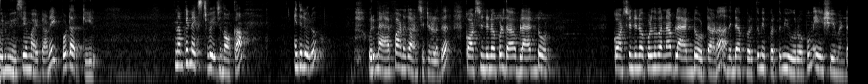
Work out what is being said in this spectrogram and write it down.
ഒരു മ്യൂസിയം ആയിട്ടാണ് ഇപ്പോൾ ടർക്കിയിൽ നമുക്ക് നെക്സ്റ്റ് പേജ് നോക്കാം. ഇതിലൊരു ഒരു മാപ്പാണ് കാണിച്ചിട്ടുള്ളത്. Constantinople the black dot Constantinople എന്ന് പറഞ്ഞാൽ ബ്ലാക്ക് ഡോട്ടാണ് അതിന്റെ അപ്പുറത്തും ഇപ്പുറത്തും യൂറോപ്പും ഏഷ്യയും ഉണ്ട്.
